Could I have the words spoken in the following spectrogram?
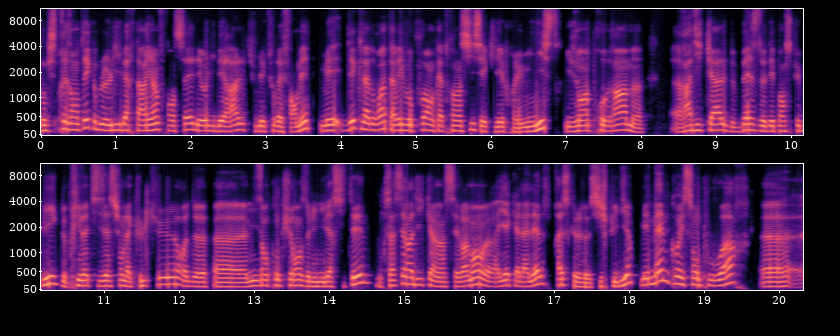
Donc il se présentait comme le libertarien français néolibéral qui voulait tout réformer. Mais dès que la droite arrive au pouvoir en 86 et qu'il est Premier ministre, ils ont un programme radical de baisse de dépenses publiques, de privatisation de la culture, de euh, mise en concurrence de l'université. Donc c'est radical. Hein. C'est vraiment Hayek à la lèvre, presque, si je puis dire. Mais même quand ils sont au pouvoir, euh,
